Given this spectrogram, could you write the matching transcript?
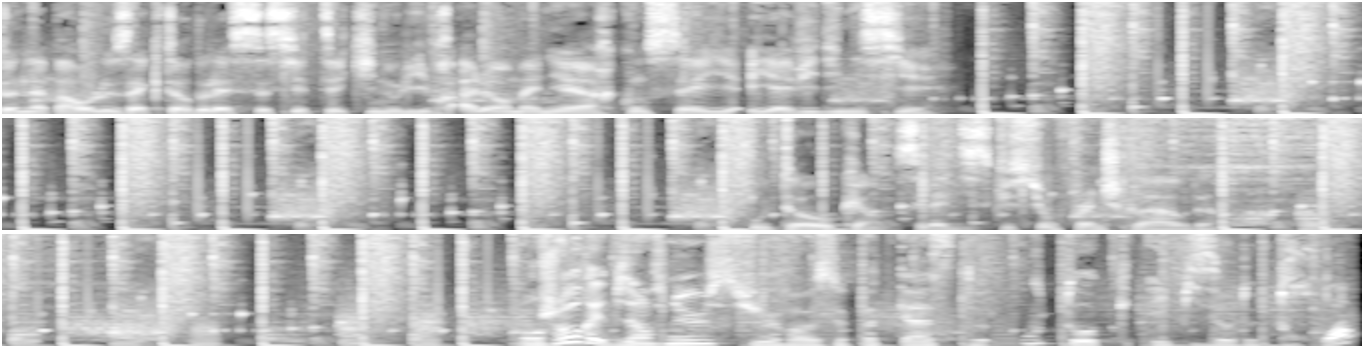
donne la parole aux acteurs de la société qui nous livrent à leur manière conseils et avis d'initiés. Ou Talk, c'est la discussion French Cloud. Bonjour et bienvenue sur euh, ce podcast Ou Talk épisode 3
